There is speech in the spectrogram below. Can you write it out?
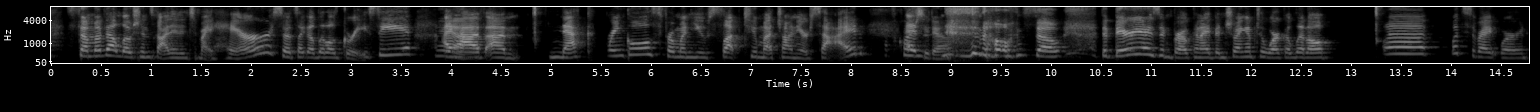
Some of that lotion's gotten into my hair. So it's like a little greasy. I have um neck wrinkles from when you slept too much on your side. Of course you And- do. no, and so the barrier has been broken. I've been showing up to work a little, uh, what's the right word?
